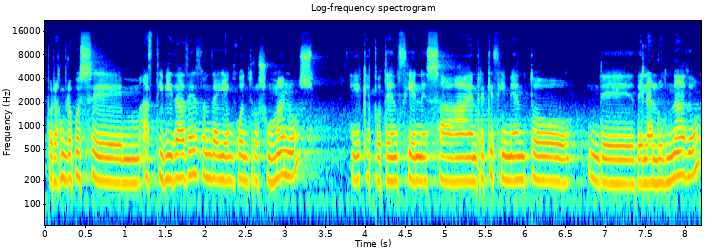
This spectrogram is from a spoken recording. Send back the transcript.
Por ejemplo, pues, eh, actividades donde haya encuentros humanos que potencien ese enriquecimiento del alumnado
